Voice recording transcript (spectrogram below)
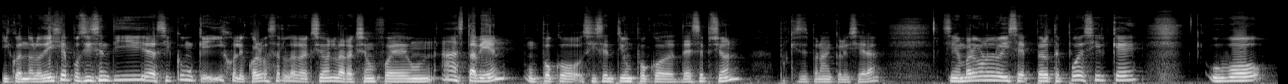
y cuando lo dije, pues sí sentí así como que, híjole, ¿cuál va a ser la reacción? La reacción fue un, ah, está bien, un poco, sí sentí un poco de decepción, porque se esperaban que lo hiciera. Sin embargo, no lo hice, pero te puedo decir que hubo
